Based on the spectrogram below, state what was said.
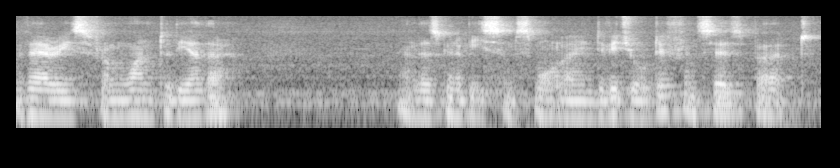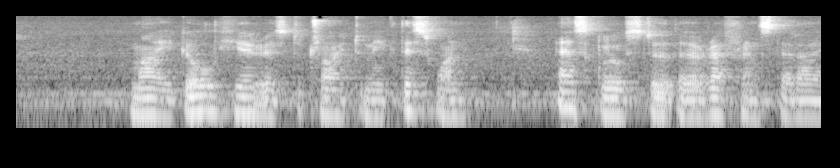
varies from one to the other and there's going to be some smaller individual differences but my goal here is to try to make this one as close to the reference that I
